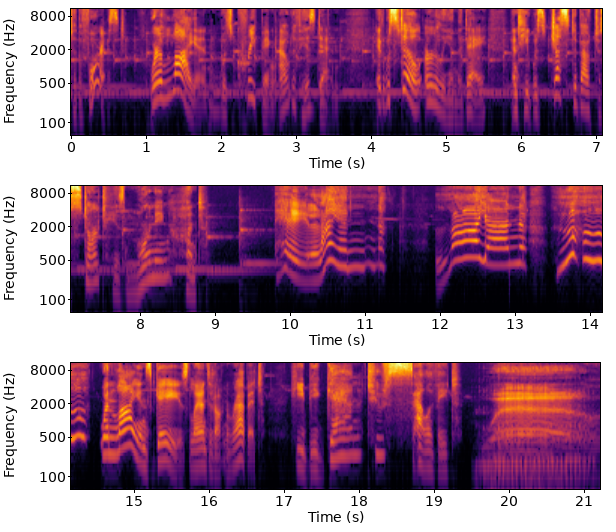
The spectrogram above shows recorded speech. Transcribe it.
to the forest, where Lion was creeping out of his den. It was still early in the day, and he was just about to start his morning hunt. Hey, Lion! Lion! Hoo-hoo! When Lion's gaze landed on Rabbit, he began to salivate. Well,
